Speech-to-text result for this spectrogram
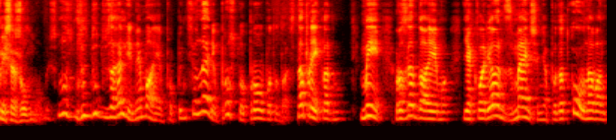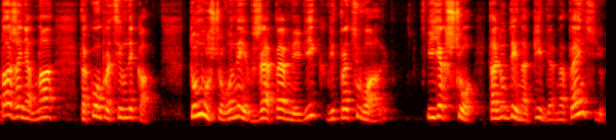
Пише Жолнович. Ну, тут взагалі немає про пенсіонерів, просто про роботодавців. Наприклад, ми розглядаємо як варіант зменшення податкового навантаження на такого працівника, тому що вони вже певний вік відпрацювали. І якщо та людина піде на пенсію,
